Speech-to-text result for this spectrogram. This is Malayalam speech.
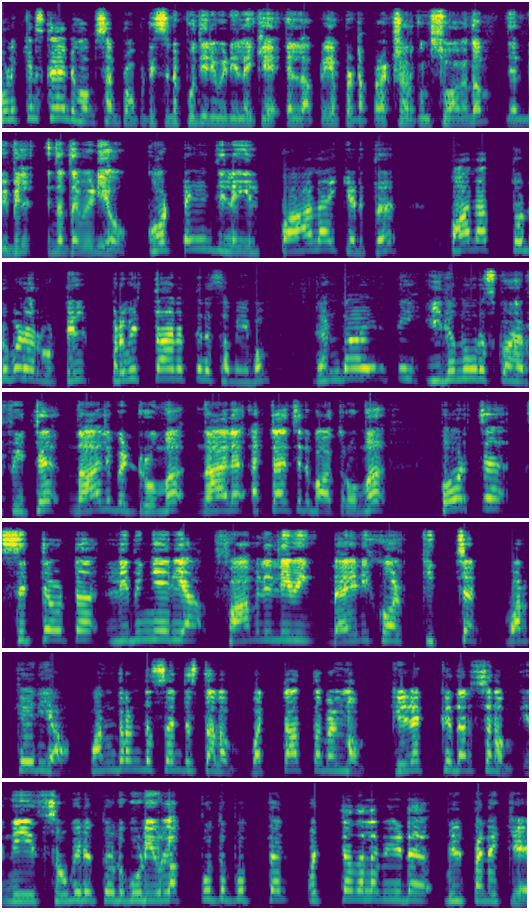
പുളിക്കൻ സ്റ്റാൻഡ് ഹോംസ് ആൻഡ് പ്രോപ്പർട്ടീസിന്റെ പുതിയൊരു വീഡിയോയിലേക്ക് എല്ലാ പ്രിയപ്പെട്ട പ്രേക്ഷകർക്കും സ്വാഗതം. ഞാൻ ബിബിൽ ഇന്നത്തെ വീഡിയോ കോട്ടയം ജില്ലയിൽ പാലായ്ക്കടുത്ത് പാല തൊടുപുഴ റൂട്ടിൽ പ്രവിത്താനത്തിന് സമീപം രണ്ടായിരത്തി ഇരുന്നൂറ് സ്ക്വയർ ഫീറ്റ് നാല് ബെഡ്റൂം നാല് attached bathroom porch sit out living area family living dining hall kitchen work area പന്ത്രണ്ട് സെന്റ് സ്ഥലം വറ്റാത്ത വെള്ളം കിഴക്ക് ദർശനം എന്നീ സൗകര്യത്തോടു കൂടിയുള്ള പുതുപുത്തൻ ഒറ്റ നില വീട് വിൽപ്പനയ്ക്ക്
